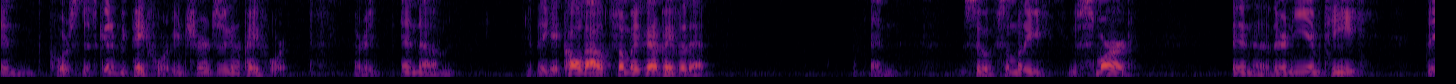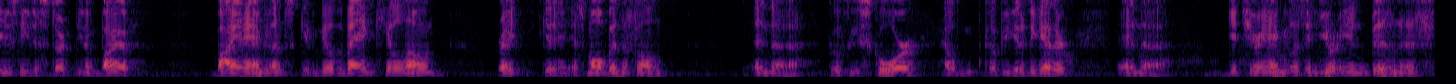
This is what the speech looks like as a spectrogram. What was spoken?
and of course, it's going to be paid for. Insurance is going to pay for it, all right? And um, if they get called out, somebody's got to pay for that. And so if somebody who's smart and uh, they're an EMT, they just need to start, you know, buy a buy an ambulance, get go to the bank, get a loan, right? Get a, a small business loan, and uh, go through SCORE, help help you get it together, and uh, get your ambulance, and you're in business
